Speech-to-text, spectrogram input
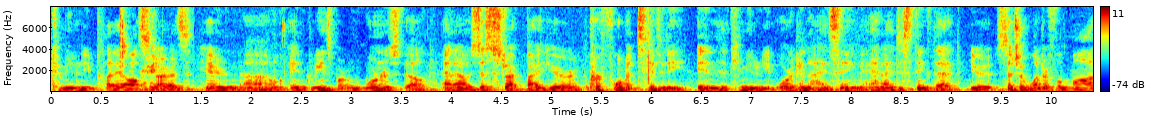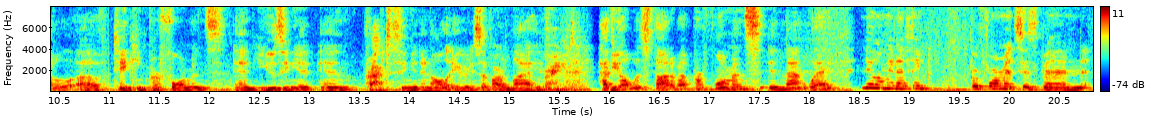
Community Play All Stars, here in, uh, in Greensboro, in Warnersville, and I was just struck by your performative in the community organizing. And I just think that you're such a wonderful model of taking performance and using it and practicing it in all areas of our life. Right. Have you always thought about performance in that way? No, I mean, I think performance has been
